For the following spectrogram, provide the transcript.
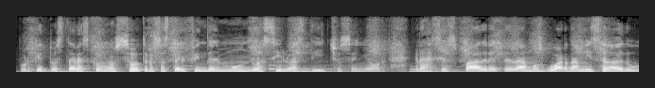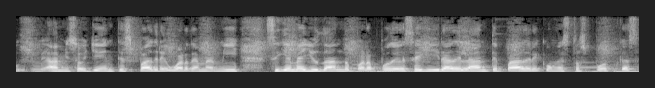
porque tú estarás con nosotros hasta el fin del mundo, así lo has dicho, Señor. Gracias, Padre, te damos, guarda a mis, a mis oyentes, Padre, guárdame a mí, sígueme ayudando para poder seguir adelante, Padre Padre, con estos podcasts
